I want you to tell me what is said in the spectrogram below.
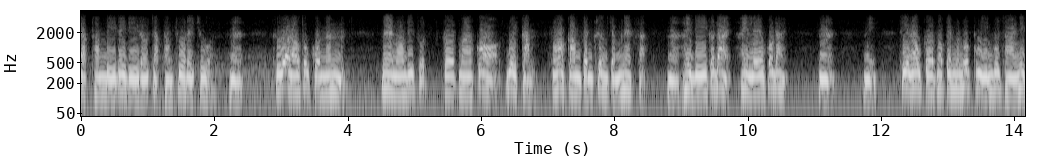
จักทำดีได้ดี เราจักทำชั่วได้ชั่วนะคือว่าเราทุกคนนั้นแน่นอนที่สุดเกิดมาก็ด้วยกรรม เพราะว่ากรรมเป็นเครื่องจำแนกสัตว์นะให้ดีก็ได้ ให้เลวก็ได้นะนี่ ที่เราเกิดมาเป็นมนุษย์ผู้หญิงผู้ชายนี่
